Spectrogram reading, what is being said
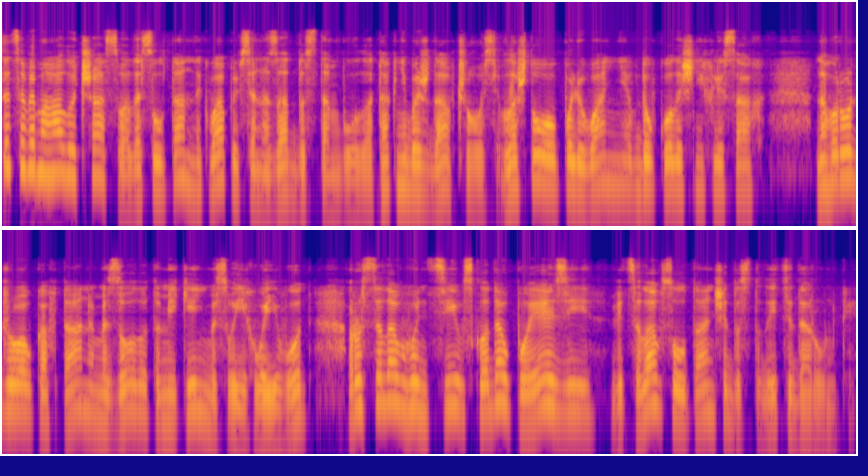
Все це вимагало часу, але султан не квапився назад до Стамбула, так ніби ждав чогось, влаштовував полювання в довколишніх лісах, нагороджував кафтанами, золотом і кіньми своїх воєвод, розсилав гонців, складав поезії, відсилав султанчі до столиці дарунки.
